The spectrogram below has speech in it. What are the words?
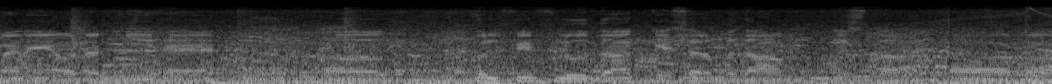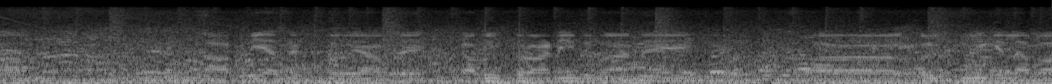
मैंने ऑर्डर की है कुल्फ़ी फलूदा केसर बादाम पिस्ता। और आप भी आ सकते हो यहाँ पे। काफ़ी पुरानी दुकान है। और कुल्फ़ी के अलावा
